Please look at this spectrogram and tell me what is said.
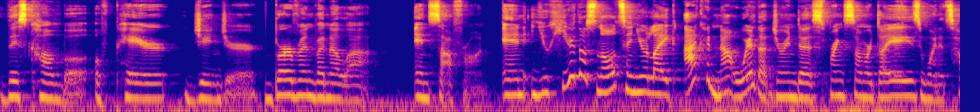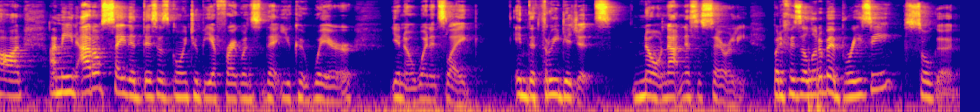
this combo of pear, ginger, bourbon vanilla, and saffron. And you hear those notes and you're like, I could not wear that during the spring summer days when it's hot. I mean, I don't say that this is going to be a fragrance that you could wear, you know, when it's like in the three digits. No, not necessarily. But if it's a little bit breezy, so good.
